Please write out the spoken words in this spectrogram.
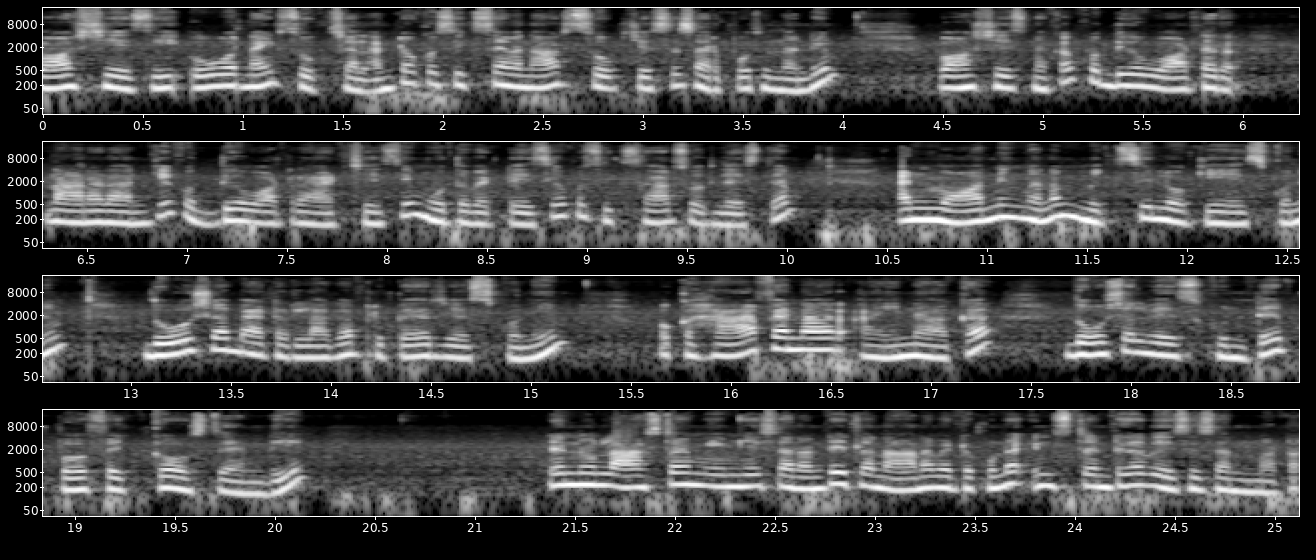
వాష్ చేసి ఓవర్ నైట్ సోక్ చేయాలి. అంటే ఒక సిక్స్ సెవెన్ అవర్స్ సోక్ చేస్తే సరిపోతుందండి. వాష్ చేసినాక కొద్దిగా వాటర్ నానడానికి కొద్దిగా వాటర్ యాడ్ చేసి మూత పెట్టేసి ఒక సిక్స్ అవర్స్ వదిలేస్తే అండ్ మార్నింగ్ మనం మిక్సీలోకి వేసుకొని దోశ బ్యాటర్ లాగా ప్రిపేర్ చేసుకొని ఒక హాఫ్ అన్ అవర్ అయినాక దోశలు వేసుకుంటే పర్ఫెక్ట్గా వస్తాయండి. నేను లాస్ట్ టైం ఏం చేశానంటే ఇట్లా నానబెట్టకుండా ఇన్స్టెంట్గా వేసేసాను అనమాట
